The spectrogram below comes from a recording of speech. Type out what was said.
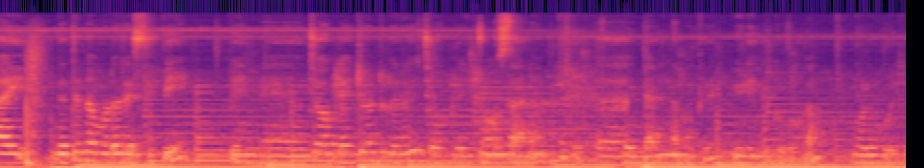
ഹായ്. ഇന്നത്തെ നമ്മുടെ റെസിപ്പി പിന്നെ ചോക്ലേറ്റ് കൊണ്ടുള്ളൊരു ചോക്ലേറ്റ് റോസ് ആണ്. എന്തായാലും നമുക്ക് വീഡിയോയിലേക്ക് പോകാം. നമ്മൾ പോയി.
